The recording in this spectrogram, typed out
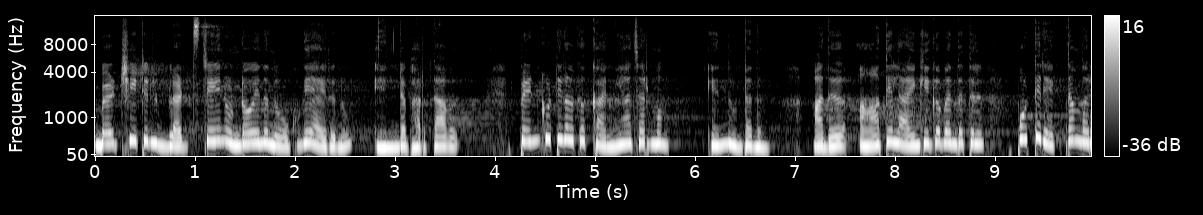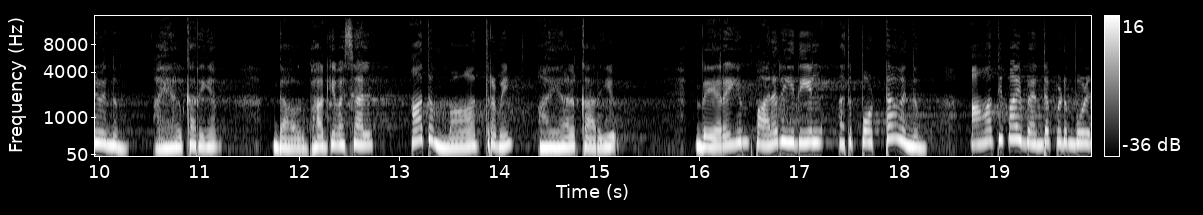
ബെഡ്ഷീറ്റിൽ ബ്ലഡ് സ്റ്റെയിൻ ഉണ്ടോ എന്ന് നോക്കുകയായിരുന്നു എന്റെ ഭർത്താവ്. പെൺകുട്ടികൾക്ക് കന്യാചർമ്മം എന്നുണ്ടെന്നും അത് ആദ്യ ലൈംഗിക ബന്ധത്തിൽ പൊട്ടി രക്തം വരുമെന്നും അയാൾക്കറിയാം. ദൗർഭാഗ്യവശാൽ അത് മാത്രമേ അയാൾക്കറിയൂ. വേറെയും പല രീതിയിൽ അത് പൊട്ടാമെന്നും ആദ്യമായി ബന്ധപ്പെടുമ്പോൾ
